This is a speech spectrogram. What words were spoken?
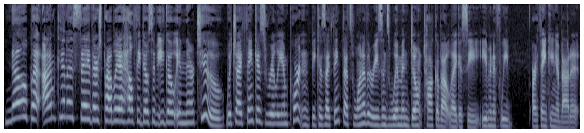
No, but I'm going to say there's probably a healthy dose of ego in there too, which I think is really important because I think that's one of the reasons women don't talk about legacy, even if we are thinking about it,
